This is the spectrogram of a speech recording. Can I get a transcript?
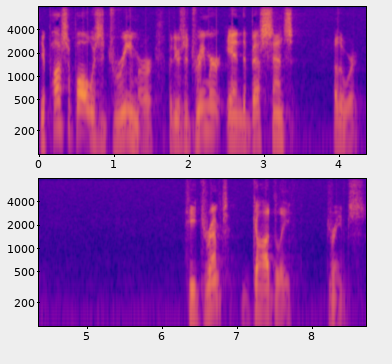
The Apostle Paul was a dreamer, but he was a dreamer in the best sense of the word. He dreamt godly dreams.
